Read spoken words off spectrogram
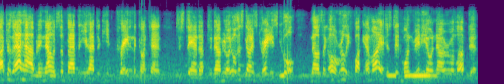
after that happening. Now it's the fact that you have to keep creating the content to stand up to now. You're like, oh, this guy's great. He's cool. Now it's like, oh, really? Fuck, am I? I just did one video and now everyone loved it.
